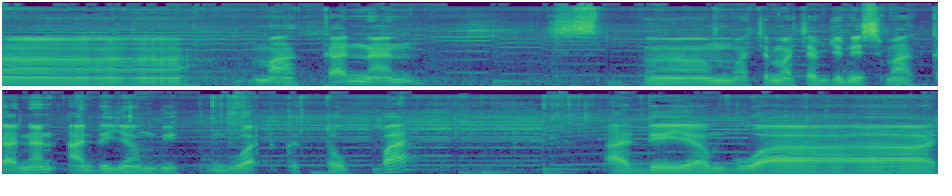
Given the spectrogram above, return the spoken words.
uh, makanan uh, macam-macam jenis makanan. Ada yang buat ketupat, ada yang buat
